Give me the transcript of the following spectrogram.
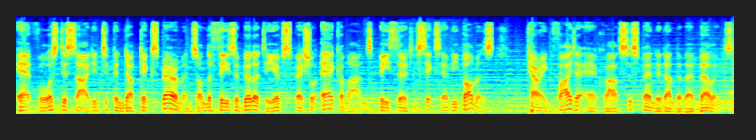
Air Force decided to conduct experiments on the feasibility of Special Air Command's B-36 heavy bombers, carrying fighter aircraft suspended under their bellies.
